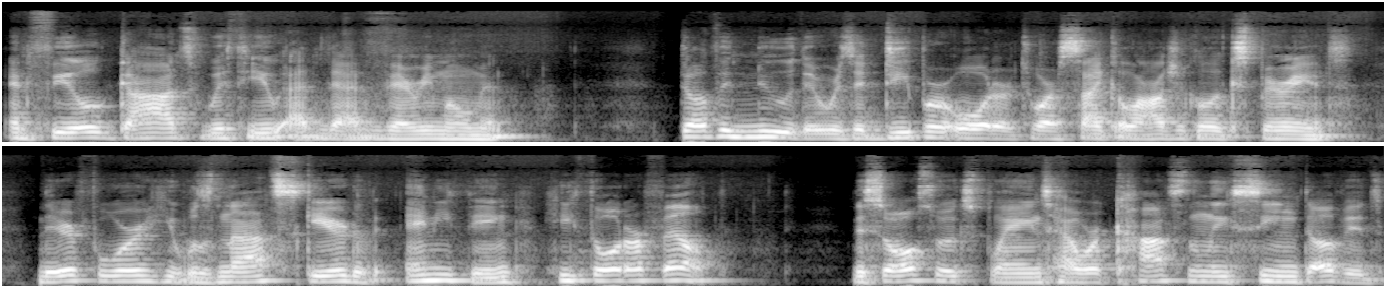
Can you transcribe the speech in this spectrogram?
and feel God's with you at that very moment. David knew there was a deeper order to our psychological experience. Therefore, he was not scared of anything he thought or felt. This also explains how we're constantly seeing David's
